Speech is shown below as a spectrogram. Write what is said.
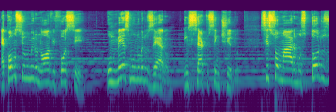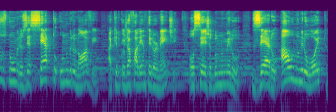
É como se o número 9 fosse o mesmo número zero, em certo sentido. Se somarmos todos os números, exceto o número 9, aquilo que eu já falei anteriormente, ou seja, do número 0 ao número 8,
